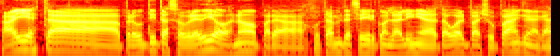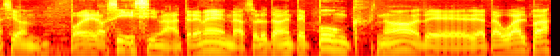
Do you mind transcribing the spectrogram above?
Ahí está preguntita sobre Dios, ¿no? Para justamente seguir con la línea de Atahualpa Yupanqui, una canción poderosísima, tremenda, absolutamente punk, ¿no? De, de Atahualpa.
